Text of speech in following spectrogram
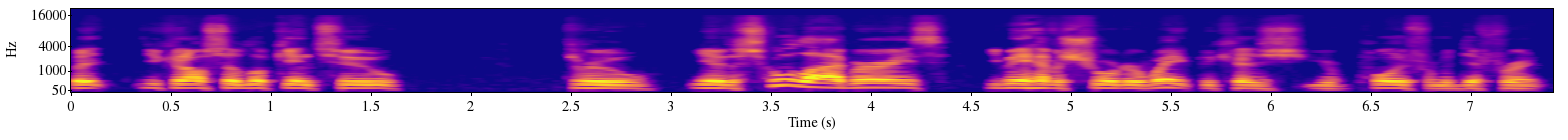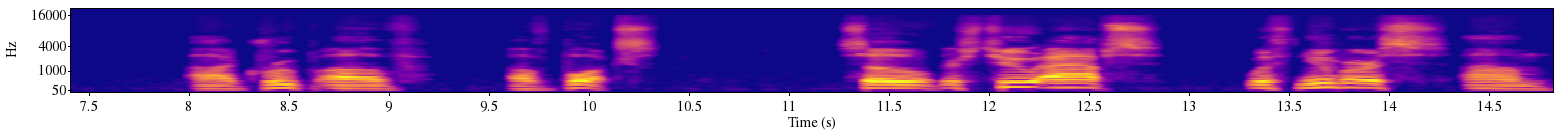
But you can also look into through you know the school libraries. you may have a shorter wait because you're pulling from a different uh, group of of books. So there's two apps with numerous um,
